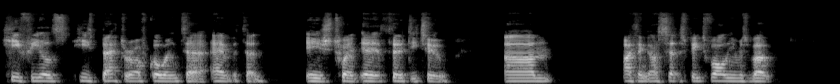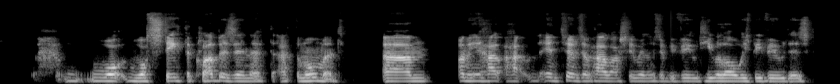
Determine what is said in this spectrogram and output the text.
he feels he's better off going to Everton, age 20, uh, 32. Um, I think that speaks volumes about what what state the club is in at, at the moment. Um, I mean, how, how, in terms of how Ashley Williams will be viewed, he will always be viewed as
